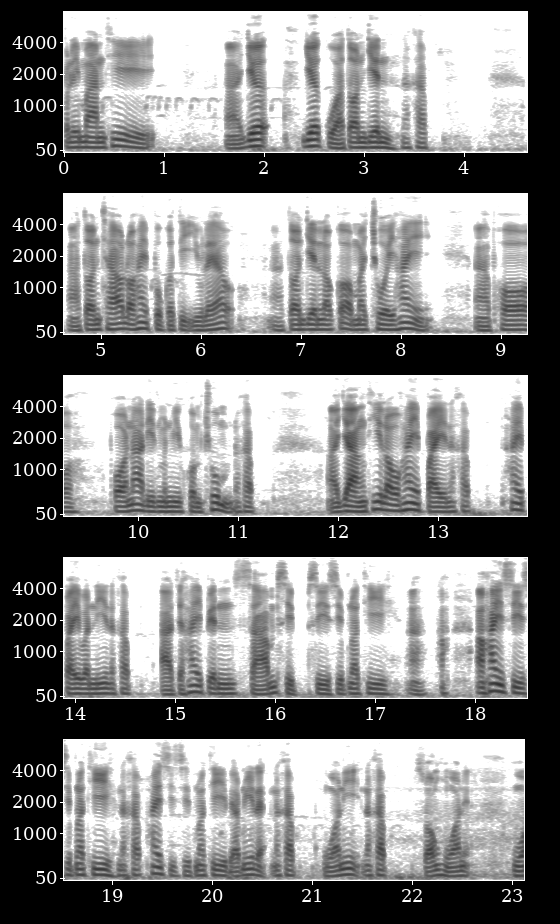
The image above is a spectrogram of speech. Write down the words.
ปริมาณที่เยอะเยอะกว่าตอนเย็นนะครับอตอนเช้าเราให้ปกติอยู่แล้วอตอนเย็นเราก็มาโชยให้อพอพอหน้าดินมันมีความชุ่มนะครับออย่างที่เราให้ไปนะครับ ให้ไปวันนี้นะครับ อาจจะให้เป็น 30-40 นาทีอ่าเอาให้ 40 นาทีนะครับให้ 40 นาทีแบบนี้แหละนะครับ หัวนี้นะครับสองหัวเนี่ยหัว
